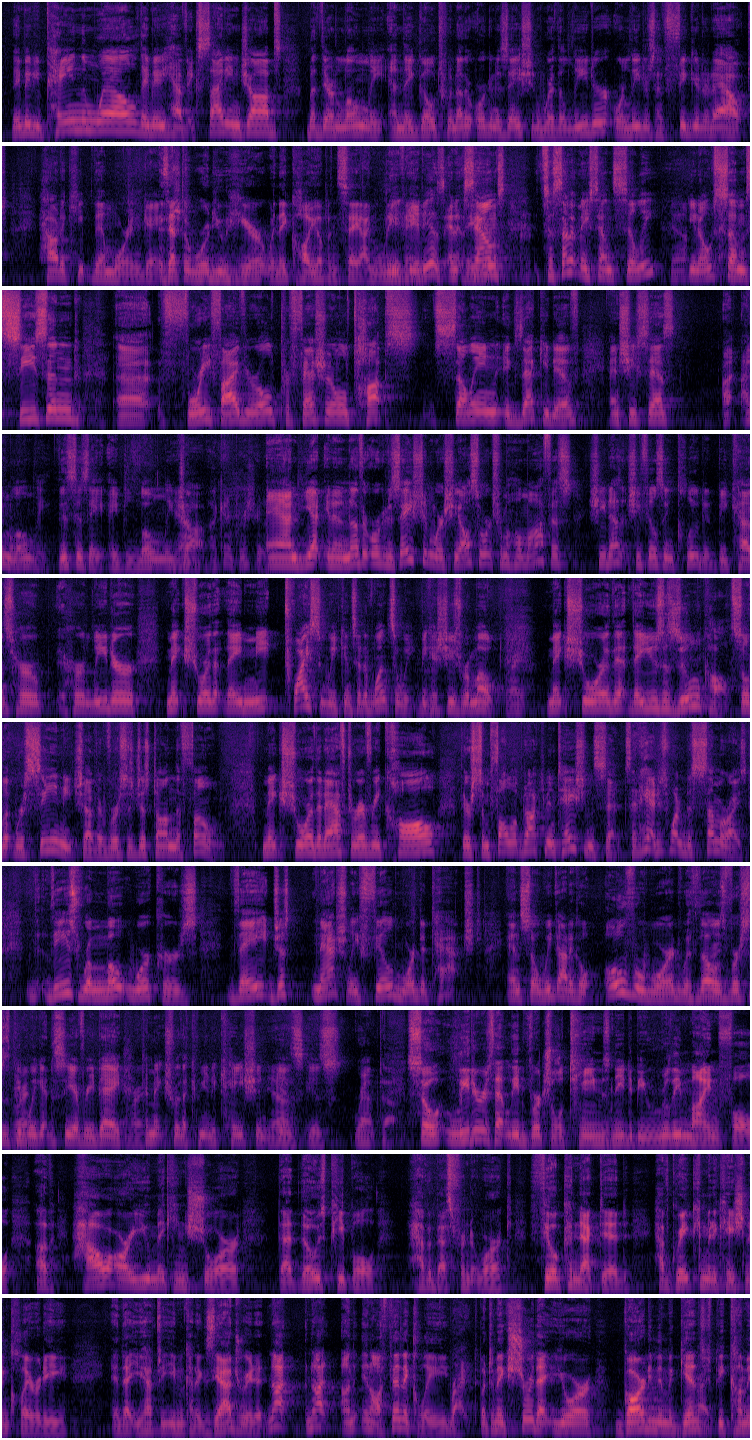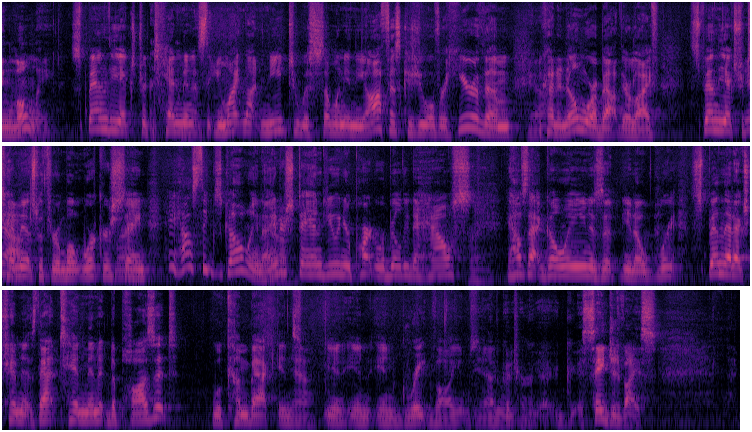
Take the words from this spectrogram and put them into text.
they may be paying them well, they may have exciting jobs, but they're lonely and they go to another organization where the leader or leaders have figured it out how to keep them more engaged. Is that the word you hear when they call you up and say, I'm It- leaving? it is, and it They do? sounds to some it may sound silly. Yeah. You know, some seasoned, uh, forty-five-year-old professional, top-selling executive, and she says, I, "I'm lonely. This is a, a lonely Yeah, job." I can appreciate that. And yet, in another organization where she also works from a home office, she doesn't. She feels included because her her leader makes sure that they meet twice a week instead of once a week because hmm. she's remote. Right. Make sure that they use a Zoom call so that we're seeing each other versus just on the phone. Make sure that after every call, there's some follow up documentation sent. Said, hey, I just wanted to summarize. Th- these remote workers, they just naturally feel more detached. And so we got to go overboard with those versus the people right. we get to see every day Right. to make sure the communication Yeah. is, is ramped up. So leaders that lead virtual teams need to be really mindful of how are you making sure that those people have a best friend at work, feel connected, have great communication and clarity, and that you have to even kind of exaggerate it, not not un- inauthentically, Right. but to make sure that you're guarding them against Right. becoming lonely. Spend the extra 10 minutes that you might not need to with someone in the office because you overhear them, you kind of know more about their life. Spend the extra Yeah. 10 minutes with the remote workers saying, hey, how's things going? I understand you and your partner were building a house. How's that going? Is it, you know, we're, spend that extra 10 minutes. That 10 minute deposit will come back in, Yeah. in, in, in great volumes on good- return. uh, Sage advice.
